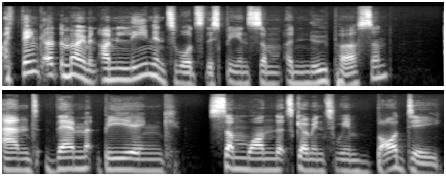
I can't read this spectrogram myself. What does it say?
I think at the moment I'm leaning towards this being some a new person and them being someone that's going to embody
